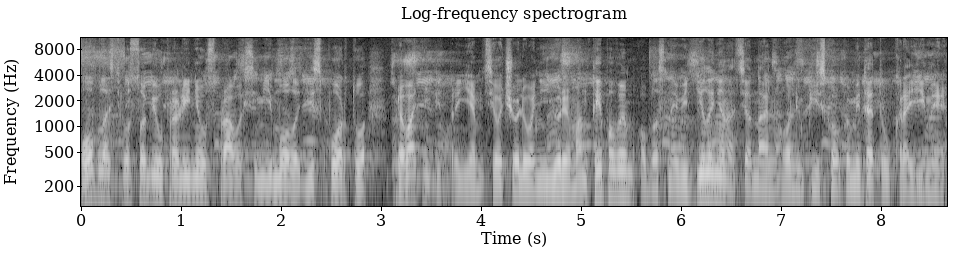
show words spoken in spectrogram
область в особі управління у справах сім'ї, молоді і спорту, приватні підприємці, очолювані Юрієм Антиповим, обласне відділення Національного олімпійського комітету України.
